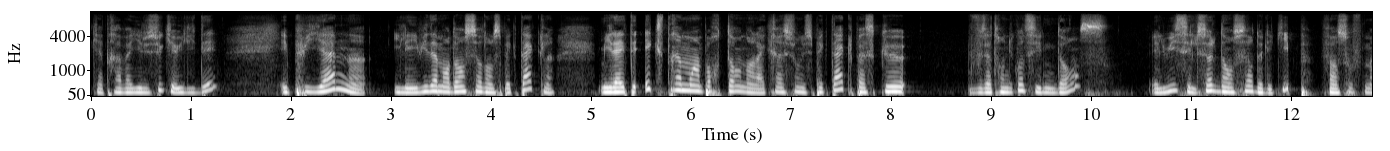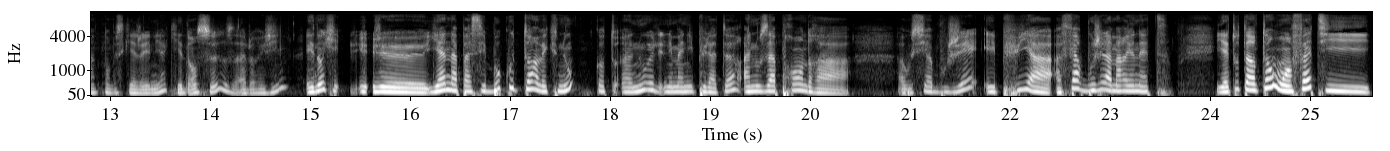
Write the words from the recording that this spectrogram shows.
qui a travaillé dessus, qui a eu l'idée, et puis Yann, il est évidemment danseur dans le spectacle, mais il a été extrêmement important dans la création du spectacle parce que vous vous êtes rendu compte, c'est une danse. Et lui, c'est le seul danseur de l'équipe, enfin sauf maintenant parce qu'il y a Génia qui est danseuse à l'origine. Et donc Yann a passé beaucoup de temps avec nous, quand, à nous les manipulateurs, à nous apprendre à, aussi à bouger et puis à, faire bouger la marionnette. Il y a tout un temps où en fait il,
